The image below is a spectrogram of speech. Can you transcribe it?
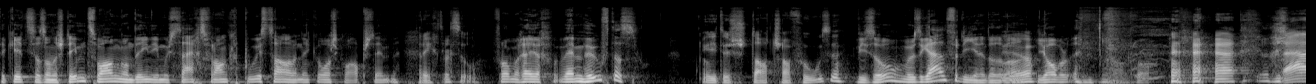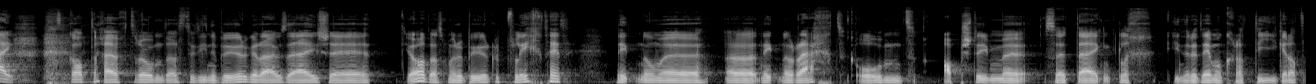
Da gibt es ja so einen Stimmzwang und irgendwie musst du 6 Franken Buß zahlen, wenn du nicht gehst, geh abstimmen. Richtig so. Ich frage mich eigentlich, wem hilft das? In der Stadt Schaffhausen. Wieso? Weil sie Geld verdienen, oder was? Ja. Ja, aber... Nein, es geht doch auch darum, dass du deinen Bürgern auch sagst, äh, ja, dass man eine Bürgerpflicht hat. Nicht nur, äh, nicht nur Recht. Und abstimmen sollte eigentlich in einer Demokratie, gerade,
